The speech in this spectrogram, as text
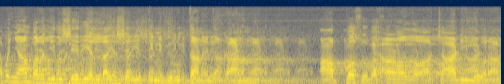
അപ്പൊ ഞാൻ പറഞ്ഞു ഇത് ശരിയല്ല ഇത് ശരീരത്തിന് വിരുദ്ധാണ് എനിക്ക് കാണുന്നത് അപ്പൊ സുബഹാണല്ലോ ചാടിയില്ലേ ഒരാൾ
